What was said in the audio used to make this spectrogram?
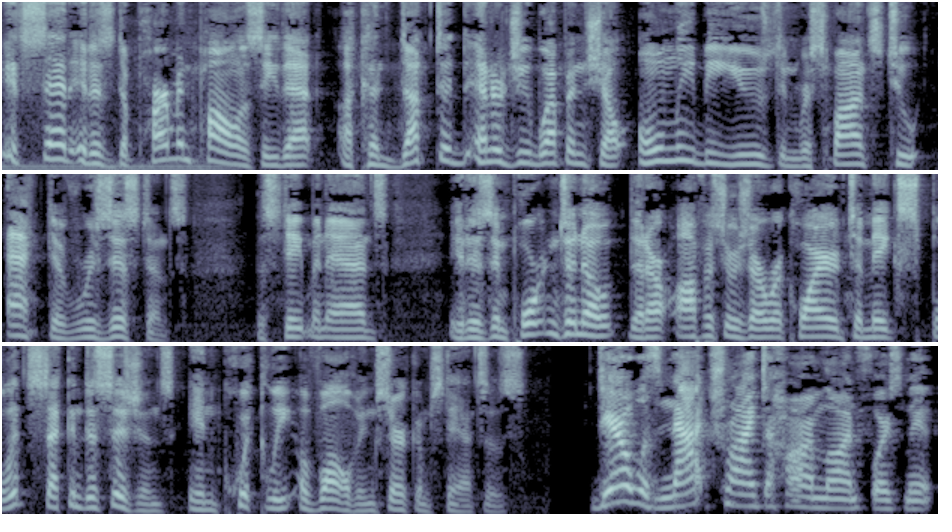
It said it is department policy that a conducted energy weapon shall only be used in response to active resistance. The statement adds, it is important to note that our officers are required to make split second decisions in quickly evolving circumstances. Daryl was not trying to harm law enforcement.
